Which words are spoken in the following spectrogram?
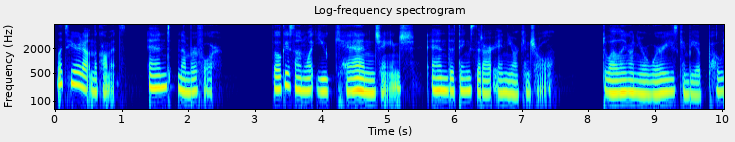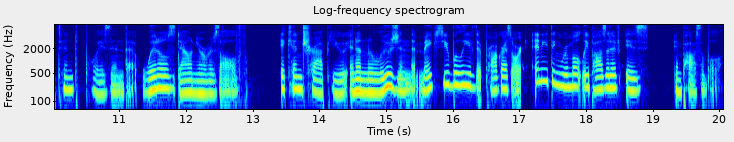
Let's hear it out in the comments. And number four, focus on what you can change and the things that are in your control. Dwelling on your worries can be a potent poison that whittles down your resolve. It can trap you in an illusion that makes you believe that progress or anything remotely positive is impossible.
